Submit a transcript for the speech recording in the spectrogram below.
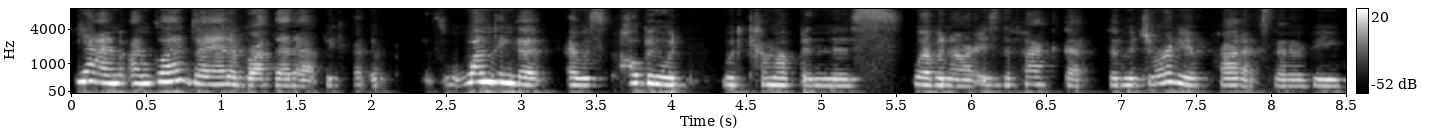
Yeah, I'm, I'm glad Diana brought that up because one thing that I was hoping would, would come up in this webinar is the fact that the majority of products that are being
